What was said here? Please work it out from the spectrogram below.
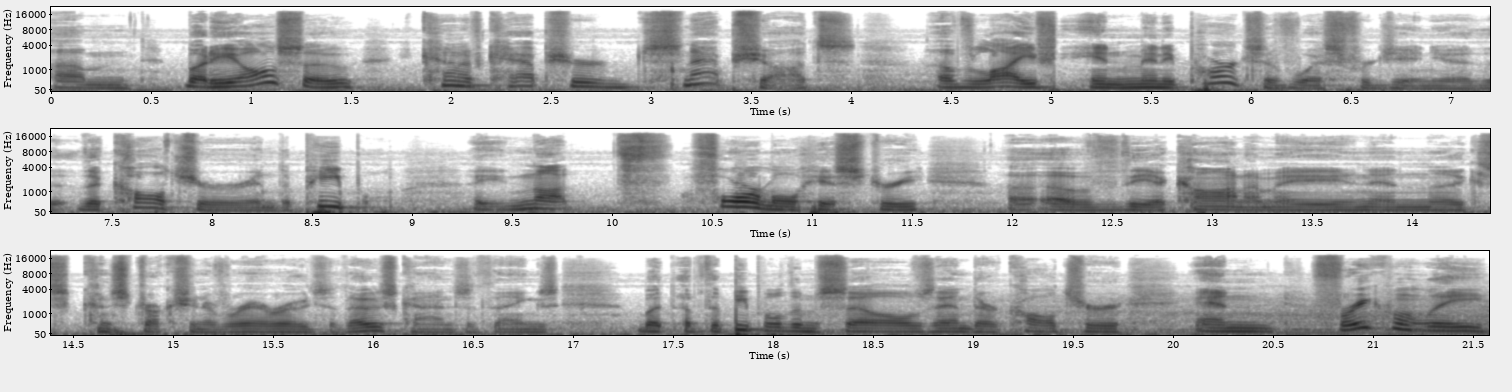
Um, but he also kind of captured snapshots of life in many parts of West Virginia, the, the culture and the people. Not f- formal history, uh, of the economy and, and, the construction of railroads and those kinds of things, but of the people themselves and their culture. And frequently,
